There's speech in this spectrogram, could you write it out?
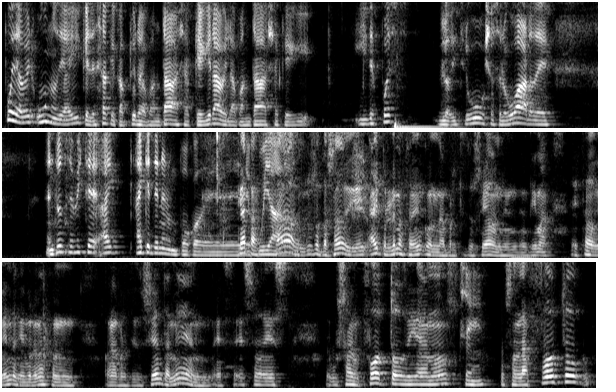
puede haber uno de ahí que le saque captura de pantalla, que grabe la pantalla, que y después lo distribuya, se lo guarde. Entonces, viste, hay, hay que tener un poco de, de- ¿Qué ha de pasado? cuidado. Incluso ha pasado y hay- hay problemas también con la prostitución. En- Encima, he estado viendo que hay problemas con, con la prostitución también. Es- eso es, usan fotos, digamos, Sí, usan la foto,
